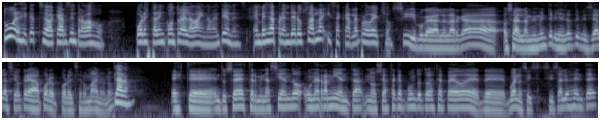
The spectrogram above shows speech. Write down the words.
tú eres el que se va a quedar sin trabajo por estar en contra de la vaina, ¿me entiendes? En vez de aprender a usarla y sacarle provecho. Sí, porque a la larga, o sea, la misma inteligencia artificial ha sido creada por, por el ser humano, ¿no? Claro. Este, entonces termina siendo una herramienta, no sé hasta qué punto todo este pedo de, de- bueno, si, si salió gente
